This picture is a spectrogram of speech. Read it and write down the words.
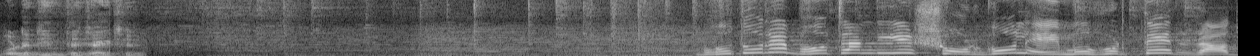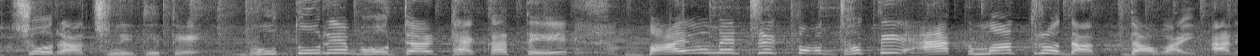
ভোটে জিততে চাইছেন। ভুতুরে ভোটার নিয়ে শোরগোল এই মুহূর্তে রাজ্য রাজনীতিতে। ভুতুরে ভোটার ঠেকাতে বায়োমেট্রিক পদ্ধতি একমাত্র দাওয়াই। আর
